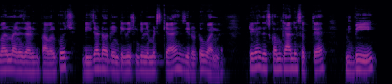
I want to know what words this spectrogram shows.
वन माइनस जेड की पावर कुछ डी जेड और इंटीग्रेशन की लिमिट्स क्या है? ज़ीरो टू वन है, ठीक है? जिसको हम क्या लिख सकते हैं? बी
